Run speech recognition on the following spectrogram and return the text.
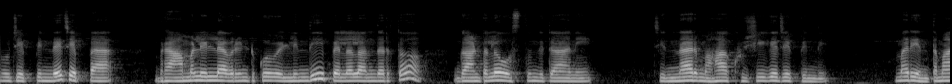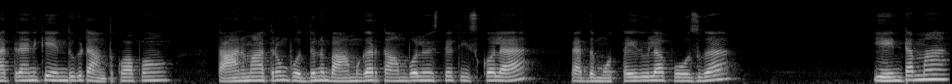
నువ్వు చెప్పిందే చెప్పా. బ్రాహ్మణులు ఎవరింటికో వెళ్ళింది పిల్లలందరితో గంటలో వస్తుందిట అని. చిన్నారి మహా ఖుషీగా చెప్పింది. మరి ఇంత మాత్రానికి ఎందుకుట అంత కోపం? తాను మాత్రం పొద్దున్న బామ్మగారు తాంబూలం ఇస్తే తీసుకోలే? పెద్ద ముత్తైదులా పోజుగా? ఏంటమ్మా?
